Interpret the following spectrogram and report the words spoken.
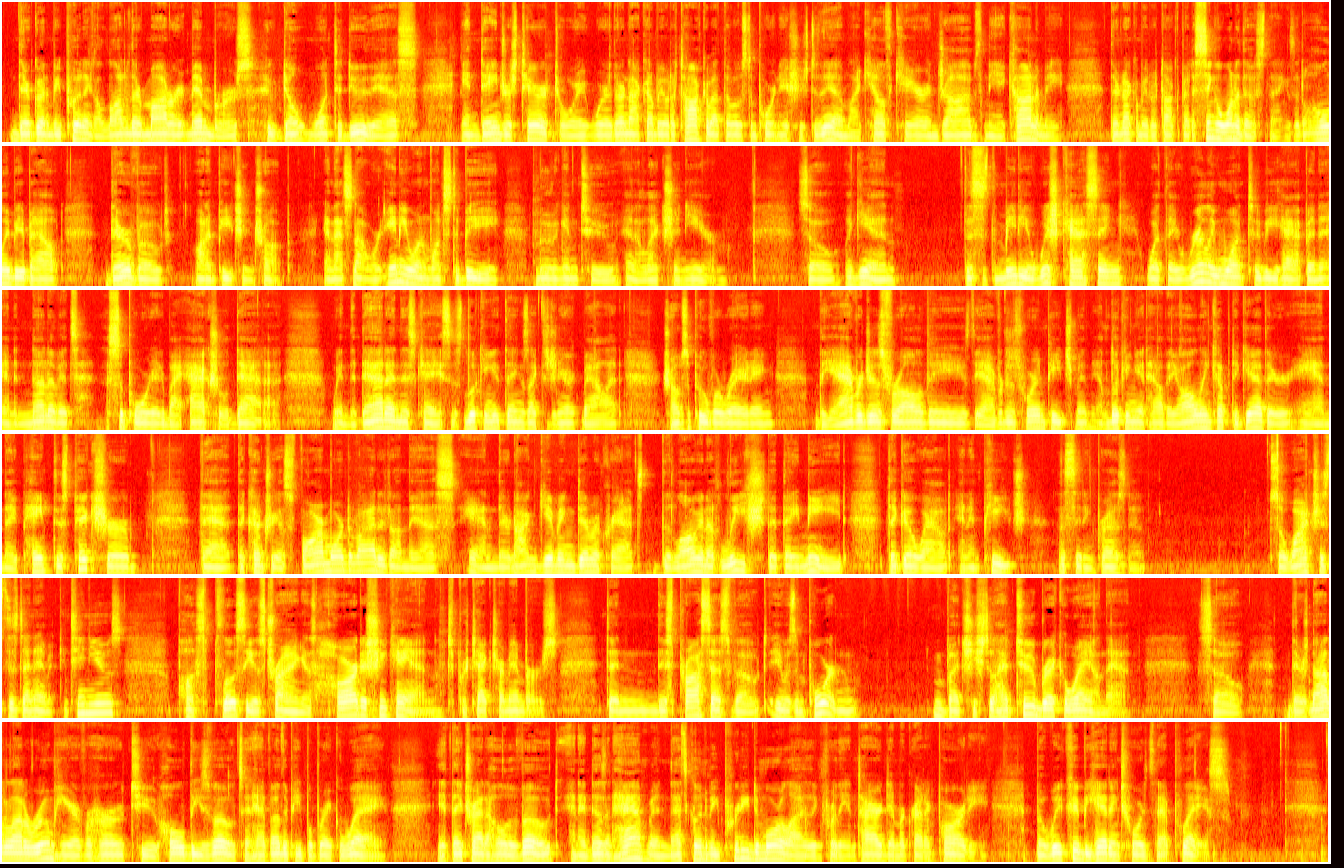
they're going to be putting a lot of their moderate members who don't want to do this in dangerous territory where they're not going to be able to talk about the most important issues to them, like health care and jobs and the economy. They're not going to be able to talk about a single one of those things. It'll only be about their vote on impeaching Trump. And that's not where anyone wants to be moving into an election year. So, again, this is the media wish casting what they really want to be happen, and none of it's supported by actual data. When the data in this case is looking at things like the generic ballot, Trump's approval rating, the averages for all of these, the averages for impeachment, and looking at how they all link up together, and they paint this picture that the country is far more divided on this, and they're not giving Democrats the long enough leash that they need to go out and impeach a sitting president. So watch as this dynamic continues. Pelosi is trying as hard as she can to protect her members. Then this process vote, it was important, but she still had two break away on that. So there's not a lot of room here for her to hold these votes and have other people break away. If they try to hold a vote and it doesn't happen, that's going to be pretty demoralizing for the entire Democratic Party. But we could be heading towards that place.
